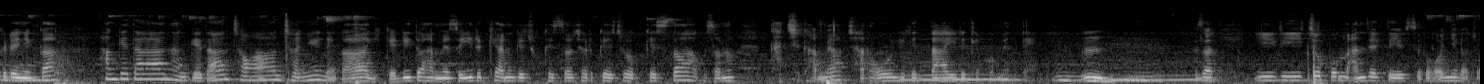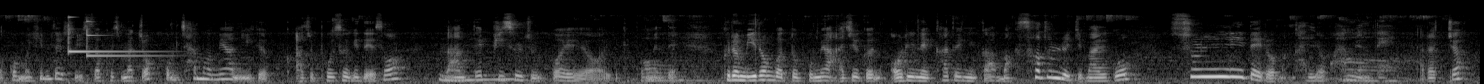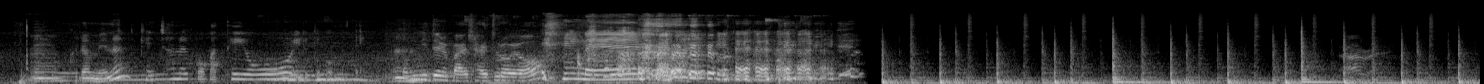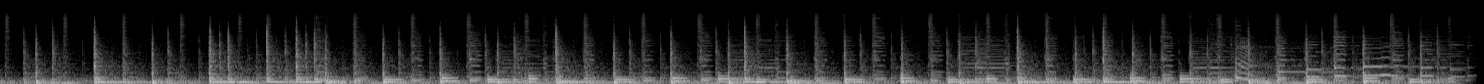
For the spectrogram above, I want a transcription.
그러니까 한 계단 한 계단 천천히 내가 이렇게 리드하면서 이렇게 하는 게 좋겠어 저렇게 좋겠어 하고서는 같이 가면 잘 어울리겠다 이렇게 보면 돼. 음. 그래서 일이 조금 안 될 때일수록 언니가 조금은 힘들 수 있어. 그지만 조금 참으면 이게 아주 보석이 돼서 나한테 빛을 줄 거예요. 이렇게 보면 돼. 그럼 이런 것도 보면 아직은 어린애 카드니까 막 서두르지 말고 순리대로만 가려고 하면 돼. 알았죠? 음, 그러면은 괜찮을 것 같아요. 이렇게 보면 돼. 음. 언니들 말 잘 들어요. 네.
